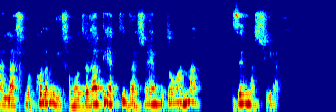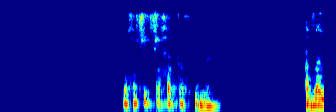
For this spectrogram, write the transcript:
הלך לו, כל המלחמות. ורבי עקיבא, שהיה בתור אמר, זה משיח. לא חושב שאחר כך הוא מת. אבל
